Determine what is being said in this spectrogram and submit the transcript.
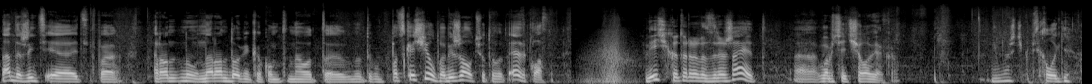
Надо жить, э, типа, ран, ну, на рандоме каком-то, на вот, э, подскочил, побежал, что-то вот. Это классно. Вещи, которые раздражают э, вообще человека. Немножечко психологии.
